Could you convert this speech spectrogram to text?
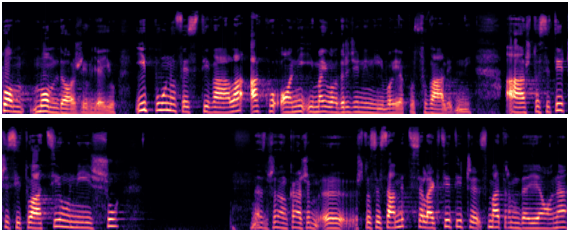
po mom doživljaju i puno festivala ako oni imaju određeni nivo i ako su validni. A što se tiče situacije u Nišu, ne znam što da vam kažem, e, što se same selekcije tiče, smatram da je ona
